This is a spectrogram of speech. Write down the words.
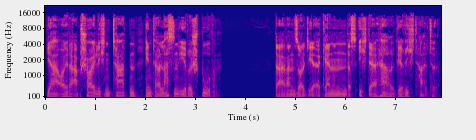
Ja, eure abscheulichen Taten hinterlassen ihre Spuren. Daran sollt ihr erkennen, dass ich der Herr Gericht halte.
